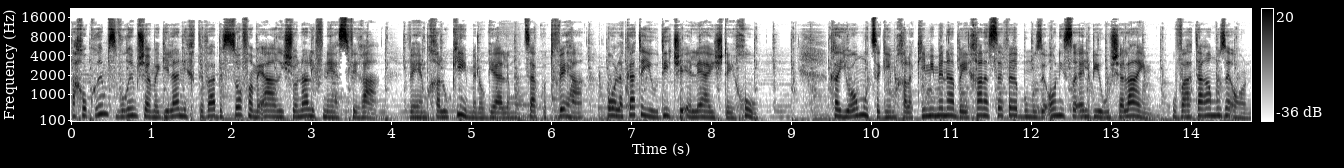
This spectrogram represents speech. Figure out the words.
החוקרים סבורים שהמגילה נכתבה בסוף המאה הראשונה לפני הספירה, והם חלוקים בנוגע למוצא כותביה או לכת היהודית שאליה השתייכו. כיום מוצגים חלקים ממנה בהיכל הספר במוזיאון ישראל בירושלים, ובאתר המוזיאון.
